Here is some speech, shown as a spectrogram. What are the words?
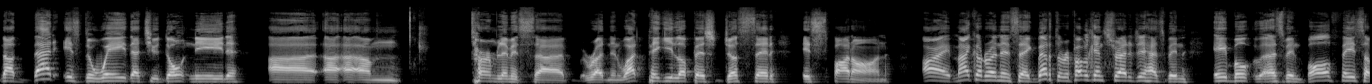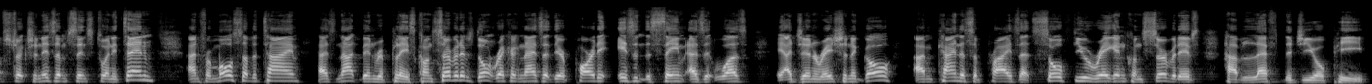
Now, that is the way that you don't need uh, uh, um, term limits, uh, Rudnin. What Peggy Lopez just said is spot on. All right, Michael Ronan says, Berto, Republican strategy has been able, has been bald-faced obstructionism since 2010, and for most of the time has not been replaced. Conservatives don't recognize that their party isn't the same as it was a generation ago. I'm kind of surprised that so few Reagan conservatives have left the GOP.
